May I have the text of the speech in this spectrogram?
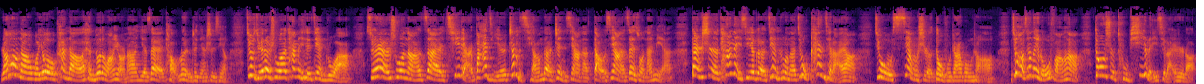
然后呢，我又看到很多的网友呢也在讨论这件事情，就觉得说他那些建筑啊，虽然说呢在七点八级这么强的震下呢倒下在所难免，但是他那些个建筑呢就看起来啊就像是豆腐渣工程，就好像那楼房哈都是土坯垒起来似的，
